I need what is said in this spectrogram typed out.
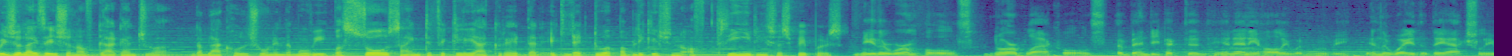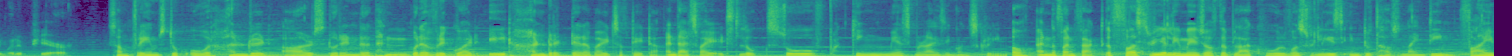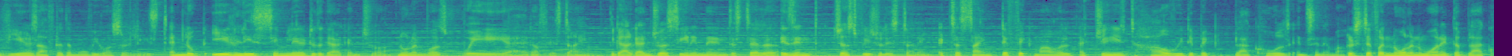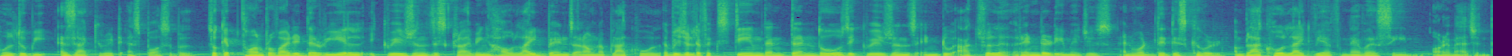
Visualization of Gargantua, the black hole shown in the movie, was so scientifically accurate that it led to a publication of three research papers. Neither wormholes nor black holes have been depicted in any Hollywood movie in the way that they actually would appear. Some frames took over 100 hours to render and would have required 800 terabytes of data. And that's why it looks so fucking mesmerizing on screen. Oh, and the fun fact, the first real image of the black hole was released in 2019, 5 years after the movie was released, and looked eerily similar to the Gargantua. Nolan was way ahead of his time. The Gargantua scene in Interstellar isn't just visually stunning, it's a scientific marvel that changed how we depict black holes in cinema. Christopher Nolan wanted the black hole to be as accurate accurate as possible. So Kip Thorne provided the real equations describing how light bends around a black hole. The visual effects team then turned those equations into actual rendered images and what they discovered, a black hole like we have never seen or imagined.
